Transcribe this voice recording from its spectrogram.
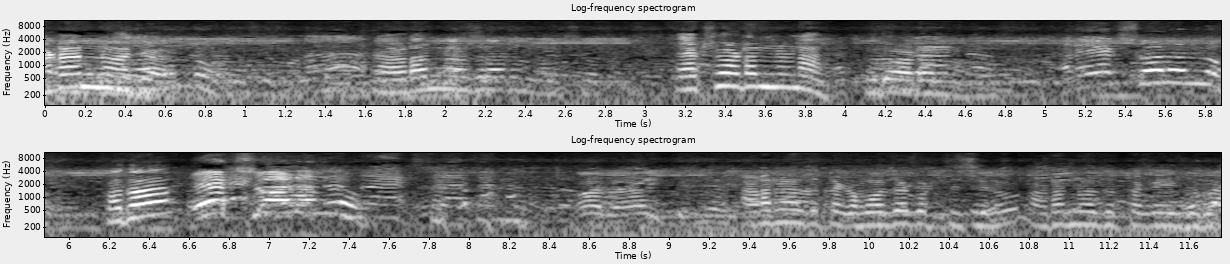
আটান্ন হাজার। আটান্ন হাজার। একশো আটান্ন না? পুরো আটান্ন। কত? আটান্ন। হাজার টাকা মজা করতেছিল। আটান্ন হাজার টাকা এই গরুটা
